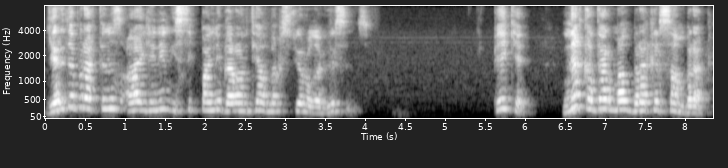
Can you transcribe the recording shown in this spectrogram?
Geride bıraktığınız ailenin istikbalini garanti almak istiyor olabilirsiniz. Peki ne kadar mal bırakırsan bırak.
